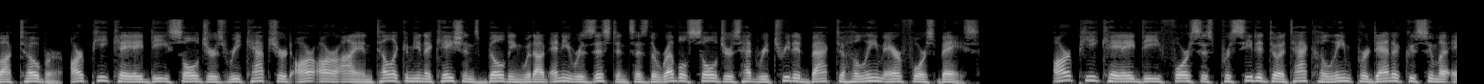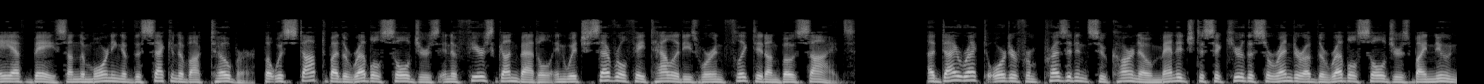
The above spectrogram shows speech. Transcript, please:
October, RPKAD soldiers recaptured RRI and telecommunications building without any resistance as the rebel soldiers had retreated back to Halim Air Force Base. RPKAD forces proceeded to attack Halim Perdanakusuma AF base on the morning of 2 October, but was stopped by the rebel soldiers in a fierce gun battle in which several fatalities were inflicted on both sides. A direct order from President Sukarno managed to secure the surrender of the rebel soldiers by noon,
